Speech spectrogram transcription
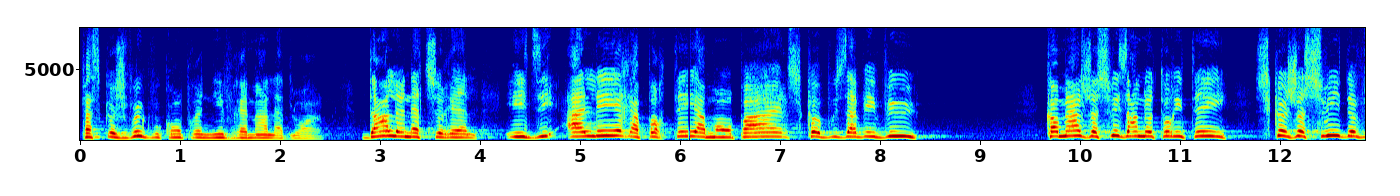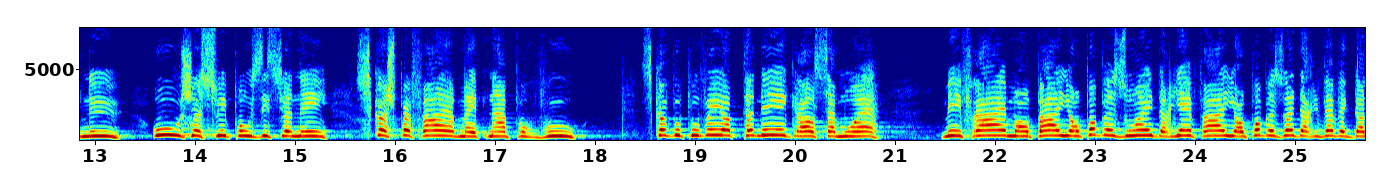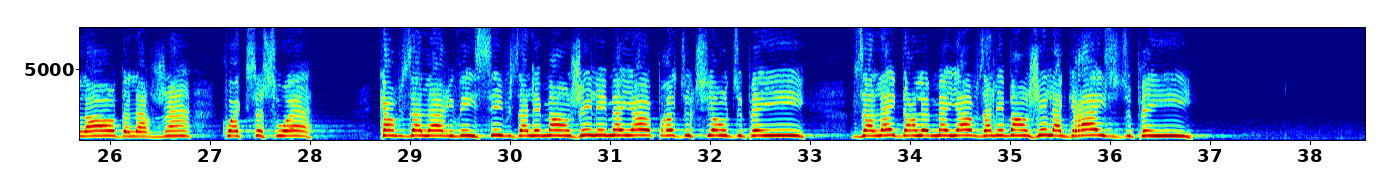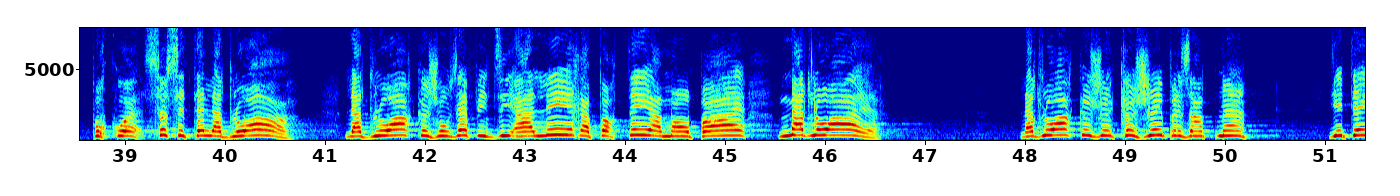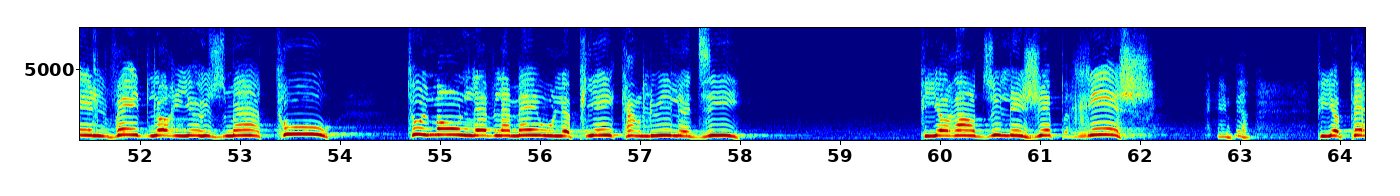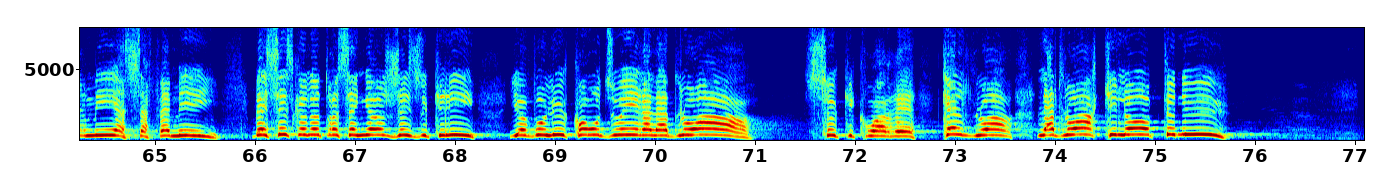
Parce que je veux que vous compreniez vraiment la gloire. Dans le naturel, il dit, allez rapporter à mon Père ce que vous avez vu, comment je suis en autorité, ce que je suis devenu, où je suis positionné, ce que je peux faire maintenant pour vous, ce que vous pouvez obtenir grâce à moi. Mes frères, mon père, ils n'ont pas besoin de rien faire, ils n'ont pas besoin d'arriver avec de l'or, de l'argent, quoi que ce soit. Quand vous allez arriver ici, vous allez manger les meilleures productions du pays. Vous allez être dans le meilleur, vous allez manger la graisse du pays. Pourquoi? Ça, c'était la gloire la gloire que Joseph il dit, allez rapporter à mon Père ma gloire. La gloire que, j'ai présentement. Il était élevé glorieusement. Tout, tout le monde lève la main ou le pied quand lui le dit. Puis il a rendu l'Égypte riche. Amen. Puis il a permis à sa famille. Mais ben, c'est ce que notre Seigneur Jésus-Christ, a voulu conduire à la gloire ceux qui croiraient. Quelle gloire! La gloire qu'il a obtenue.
